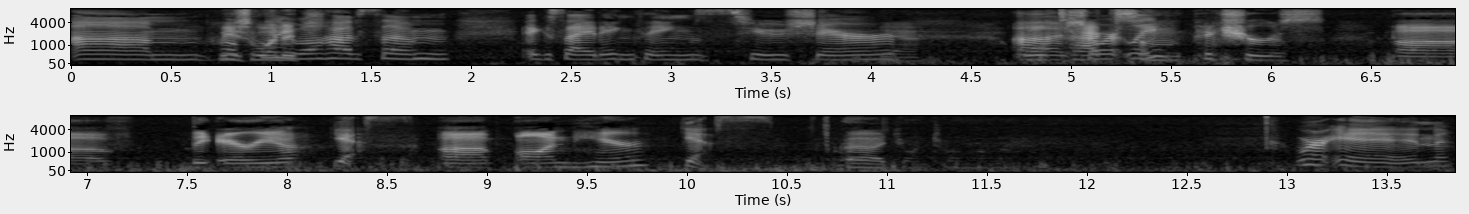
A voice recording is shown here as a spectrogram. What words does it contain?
Um, We hopefully, we'll have some exciting things to share. yeah. We'll uh, tack shortly. some pictures of the area Yes. uh, on here. Yes. Uh, do you want to tell them more? We're in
